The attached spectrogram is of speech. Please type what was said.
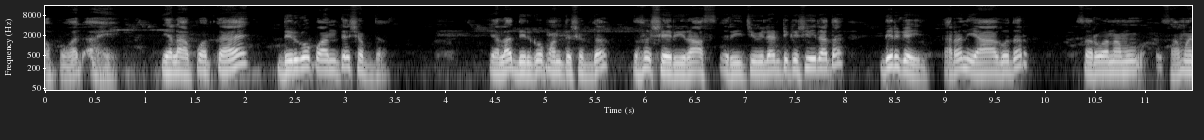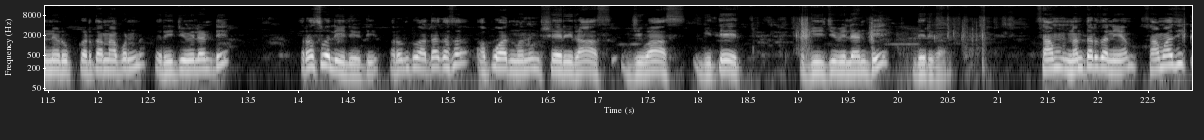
अपवाद आहे. याला अपवाद काय? दीर्घोपांत्य शब्द. याला दीर्घोपांत्य शब्द जसं शरीरास रीची विलांटी कशी येईल आता दीर्घ येईल. कारण या अगोदर सर्वनाम सामान्य रूप करताना आपण रीची विलांटी रस्व लिहिली होती. परंतु आता कसं? अपवाद म्हणून शरीरास जीवास गीतेत गीची विलांटी दीर्घ. साम नंतरचा नियम सामाजिक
